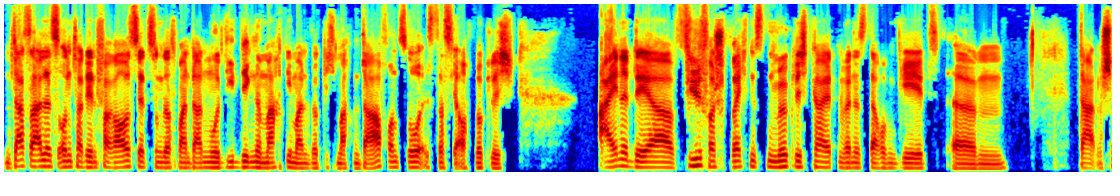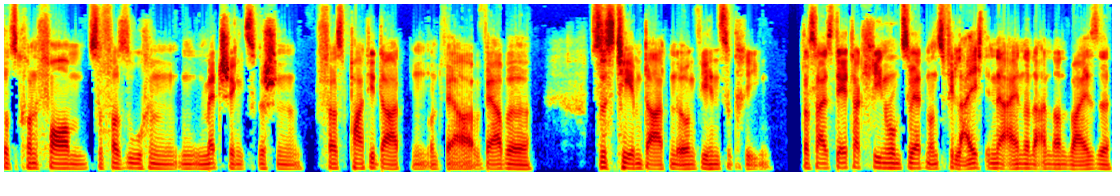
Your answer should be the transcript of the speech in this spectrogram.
Und das alles unter den Voraussetzungen, dass man da nur die Dinge macht, die man wirklich machen darf und so, ist das ja auch wirklich eine der vielversprechendsten Möglichkeiten, wenn es darum geht, ähm, datenschutzkonform zu versuchen, ein Matching zwischen First-Party-Daten und Ver Werbesystemdaten irgendwie hinzukriegen. Das heißt, Data Cleanrooms werden uns vielleicht in der einen oder anderen Weise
